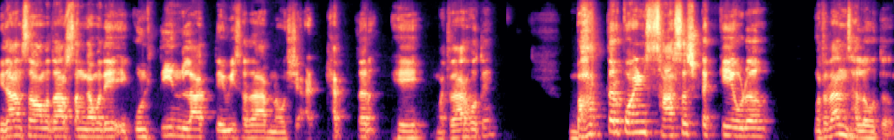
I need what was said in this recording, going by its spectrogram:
विधानसभा मतदारसंघामध्ये एकूण तीन लाख तेवीस हजार नऊशे अठ्ठ्याहत्तर हे मतदार होते. बहात्तर पॉईंट सहासष्ट टक्के एवढं मतदान झालं होतं.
